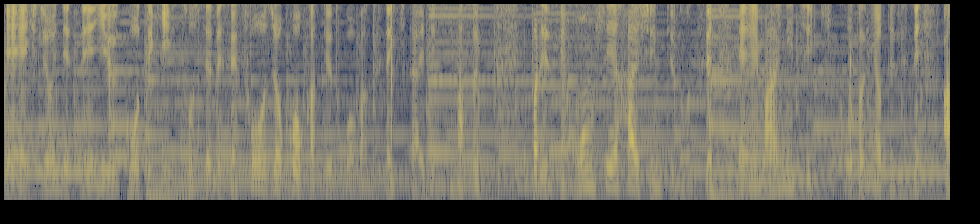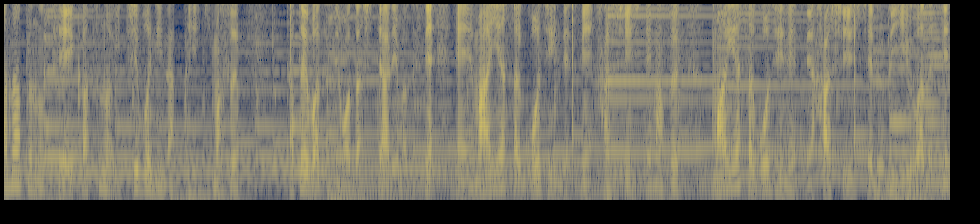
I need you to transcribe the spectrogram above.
えー、非常にですね、有効的、そしてですね、相乗効果っていうところがですね、期待できます。やっぱりですね、音声配信っていうのはですね、えー、毎日聞くことによってですね、あなたの生活の一部になっていきます。例えばですね、私であればですね、えー、毎朝5時にですね、発信してます。毎朝5時にですね、発信してる理由はですね、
